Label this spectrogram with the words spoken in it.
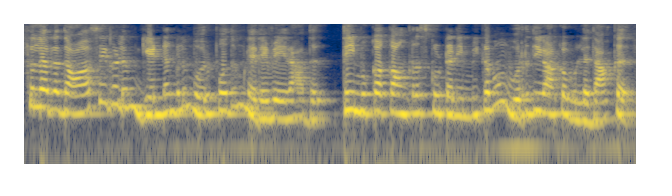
சிலரது ஆசைகளும் எண்ணங்களும் ஒருபோதும் நிறைவேறாது. திமுக காங்கிரஸ் கூட்டணி மிகவும் உறுதியாக உள்ளதாக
